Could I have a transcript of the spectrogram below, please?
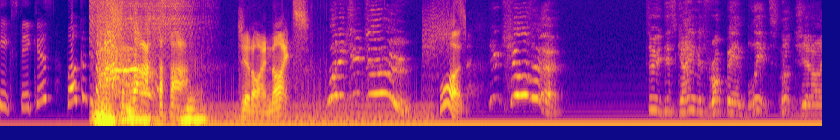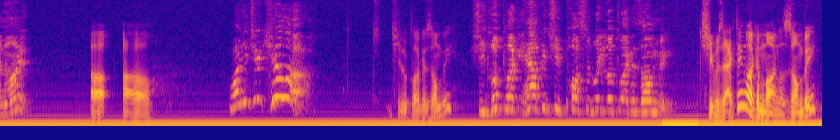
geek speakers. Welcome to Jedi Knights. What did you do? What? You killed her! Dude, this game is Rock Band Blitz, not Jedi Knight. Uh oh. Why did you kill her? She looked like a zombie? She looked like. How could she possibly look like a zombie? She was acting like a mindless zombie.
